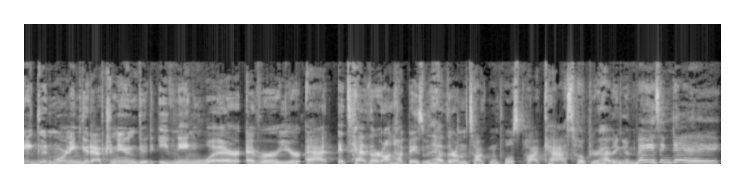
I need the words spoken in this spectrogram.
Everybody. Good morning, good afternoon, good evening, wherever you're at. It's Heather on Hot Bays with Heather on the Talking Pools podcast. Hope you're having an amazing day.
